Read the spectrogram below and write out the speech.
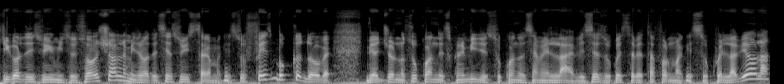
ricordo di seguirmi sui social, mi trovate sia su Instagram che su Facebook dove vi aggiorno su quando escono i video e su quando siamo in live sia su questa piattaforma che su quella viola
